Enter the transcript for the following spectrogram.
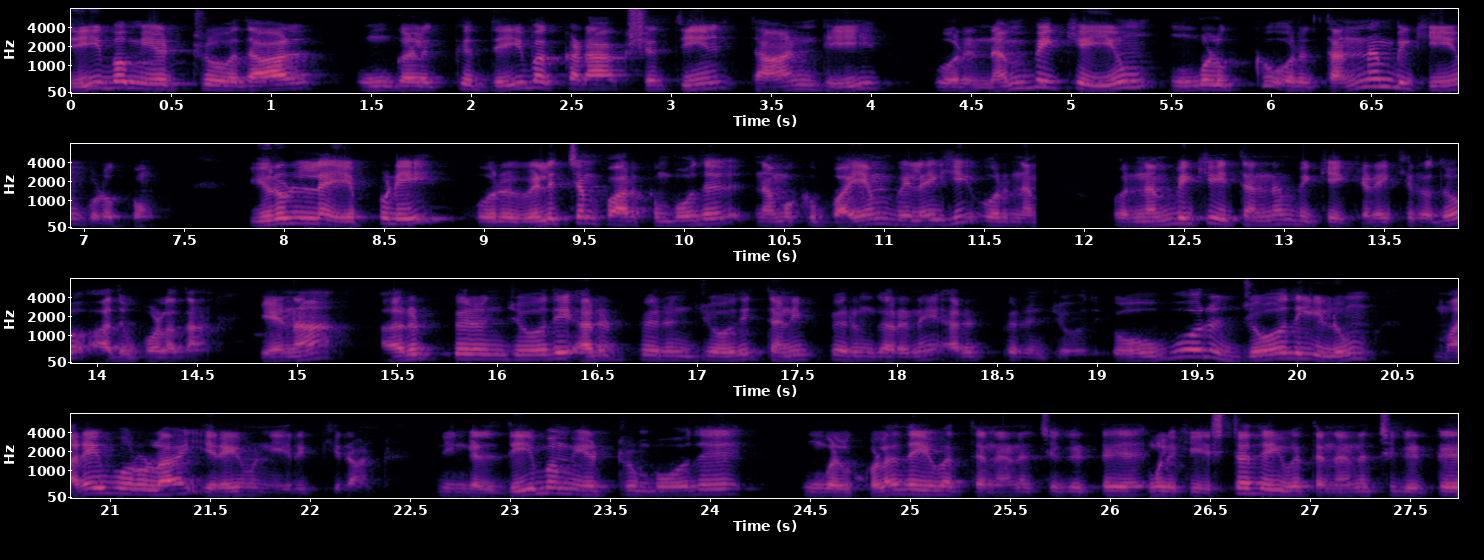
தீபம் ஏற்றுவதால் உங்களுக்கு தெய்வ கடாட்சத்தையும் தாண்டி ஒரு நம்பிக்கையும் உங்களுக்கு ஒரு தன்னம்பிக்கையும் கொடுக்கும். இருளில் எப்படி ஒரு வெளிச்சம் பார்க்கும்போது நமக்கு பயம் விலகி ஒரு நம் ஒரு நம்பிக்கை தன்னம்பிக்கை கிடைக்கிறதோ அது போல தான் ஏன்னா அருட்பெருஞ்சோதி அருட்பெருஞ்சோதி தனிப்பெருங்கருணை அருட்பெருஞ்சோதி. ஒவ்வொரு ஜோதியிலும் மறைபொருளாய் இறைவன் இருக்கிறான். நீங்கள் தீபம் ஏற்றும் போது உங்கள் குலதெய்வத்தை நினச்சிக்கிட்டு உங்களுக்கு இஷ்ட தெய்வத்தை நினச்சிக்கிட்டு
